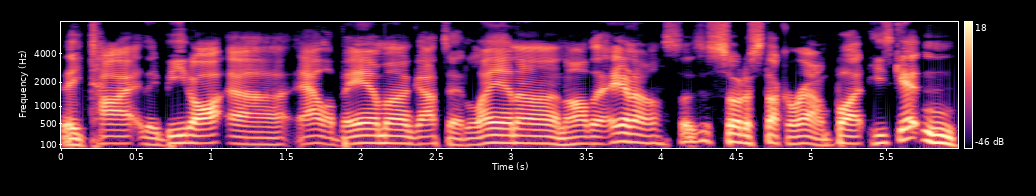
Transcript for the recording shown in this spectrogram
they tie they beat uh, Alabama, got to Atlanta, and all that. You know, so just sort of stuck around. But he's getting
